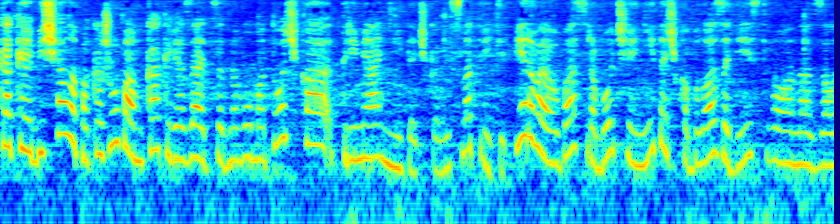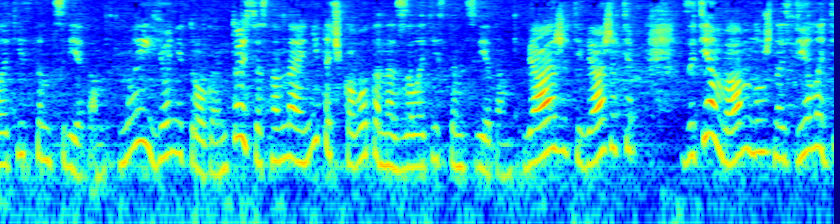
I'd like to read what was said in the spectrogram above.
Как и обещала, покажу вам, как вязать с одного моточка тремя ниточками. Смотрите, первая у вас рабочая ниточка была задействована с золотистым цветом. Мы ее не трогаем. То есть основная ниточка, вот она с золотистым цветом. Вяжете, вяжете. Затем вам нужно сделать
